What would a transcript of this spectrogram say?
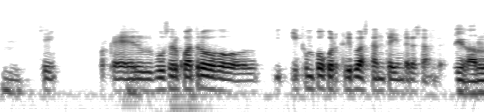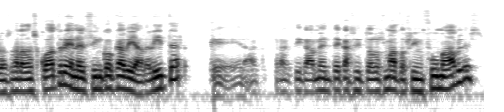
Mm. Sí. Porque el Booster 4 hizo un poco el clip bastante interesante. Llegaron los grados 4 y en el 5 que había Glitter, que era prácticamente casi todos los mazos infumables.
